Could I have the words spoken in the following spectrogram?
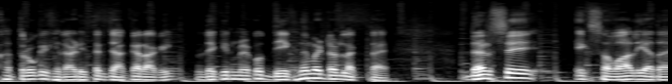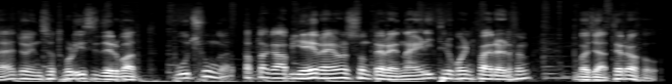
खतरों के खिलाड़ी तक जाकर आ गई, लेकिन मेरे को देखने में डर लगता है। डर से एक सवाल याद आया, जो इनसे थोड़ी सी देर बाद पूछूँगा, तब तक आप यही रहे और सुनते रहे 93.5 एफ़ एम बजाते रहो।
